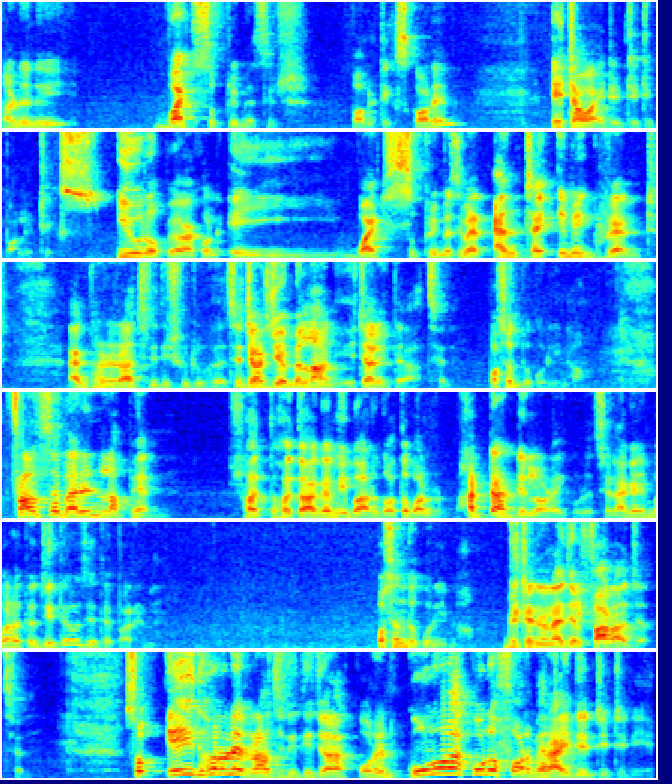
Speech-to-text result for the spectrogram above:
কারণ উনি হোয়াইট সুপ্রিমেসির পলিটিক্স করেন, এটাও আইডেন্টিটি পলিটিক্স ইউরোপেও এখন এই হোয়াইট সুপ্রিমেসি মানে অ্যান্টাই ইমিগ্রেন্ট এক ধরনের রাজনীতি শুরু হয়েছে। জর্জিয়া মেলানি ইটালিতে আছেন, পছন্দ করি না। ফ্রান্সে ম্যারিন লাপেন হয়তো হয়তো আগামীবার, গতবার হাড্ডাহাড্ডি লড়াই করেছেন, আগামীবার হয়তো জিতেও যেতে পারেন। পছন্দ করি না। ব্রিটেনের নাইজেল ফারাজ আছেন। সো এই ধরনের রাজনীতি যারা করেন, কোনো না কোনো ফর্মের আইডেন্টিটি নিয়ে।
